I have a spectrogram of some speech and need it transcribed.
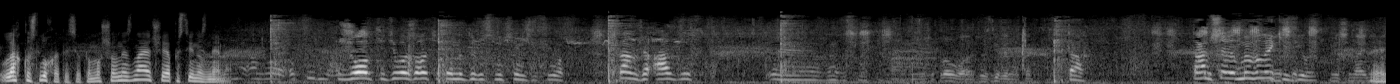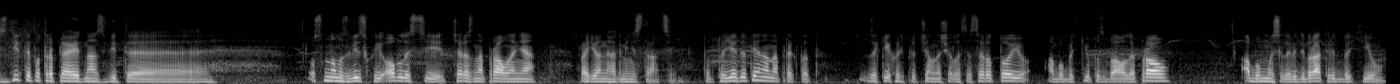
легко слухатися, тому що вони знають, що я постійно з ними. Жовті, ті жовті, то не дуже смачні вже було. Там же Агрус. е, Так. Там ще ми великі з'їли. Е, Діти потрапляють нас від е, в основному з Львівської області через направлення районних адміністрацій. Тобто є дитина, наприклад, з якихось причин лишилася сиротою, або батьків позбавили прав, або мусили відібрати від батьків.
